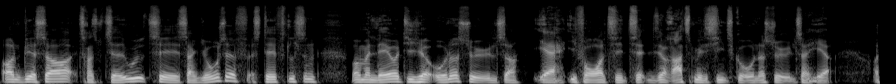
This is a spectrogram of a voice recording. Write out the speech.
Og den bliver så transporteret ud til St. Josef Stiftelsen, hvor man laver de her undersøgelser, ja, i forhold til, til de retsmedicinske undersøgelser her. Og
